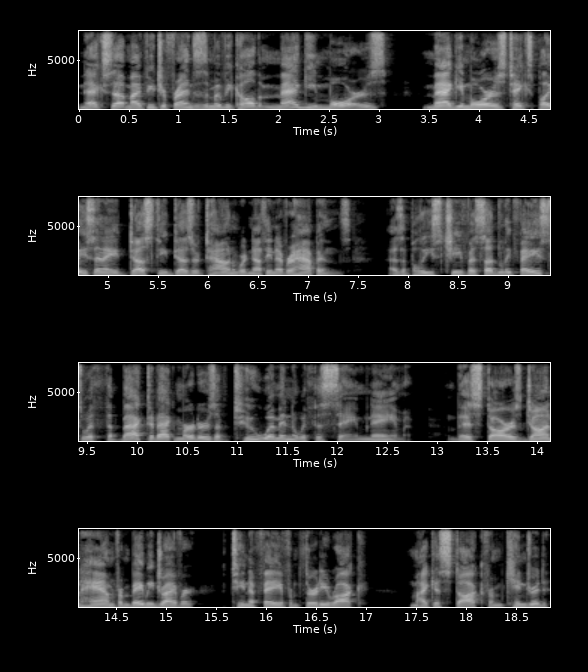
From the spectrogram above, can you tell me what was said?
Next up, my future friends, is a movie called Maggie Moore's. Maggie Moore's takes place in a dusty desert town where nothing ever happens, as a police chief is suddenly faced with the back to back murders of two women with the same name. This stars Jon Hamm from Baby Driver, Tina Fey from 30 Rock, Micah Stock from Kindred,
